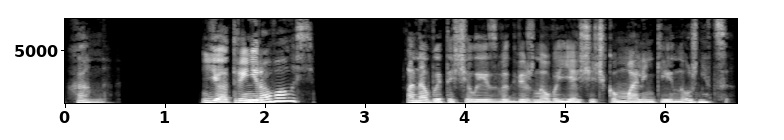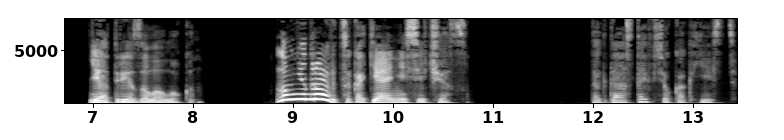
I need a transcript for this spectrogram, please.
Ханна». «Я тренировалась», она вытащила из выдвижного ящичка маленькие ножницы и отрезала локон. «Но мне нравится, какие они сейчас». «Тогда оставь все как есть».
